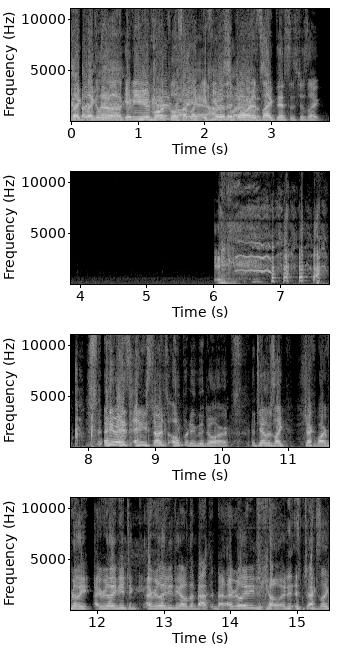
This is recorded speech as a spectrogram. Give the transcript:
like like literally. I'll give you You even more close up. Like if you're the door, it's like this. It's just like. Anyways, and he starts opening the door, and Taylor's like, "Giacomo, I really, I really need to, I really need to go to the bathroom, man. I really need to go." And, and Jack's like,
